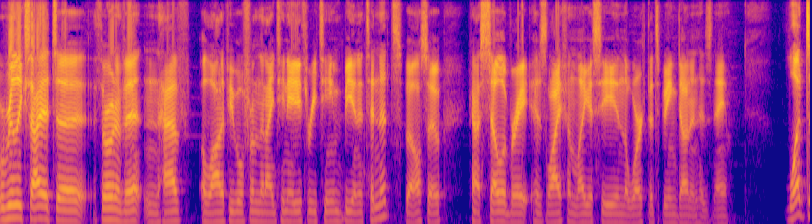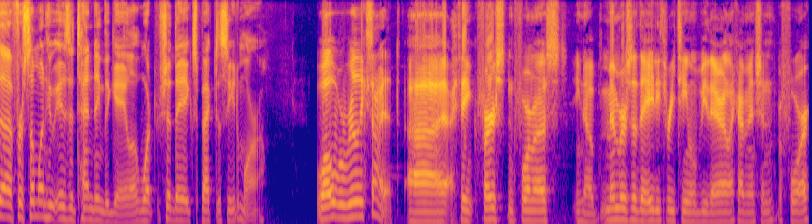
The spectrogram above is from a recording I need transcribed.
we're really excited to throw an event and have a lot of people from the 1983 team be in attendance, but also kind of celebrate his life and legacy and the work that's being done in his name. What uh, for someone who is attending the gala? What should they expect to see tomorrow? Well, we're really excited. Uh, I think first and foremost, you know, members of the 83 team will be there, like I mentioned before.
